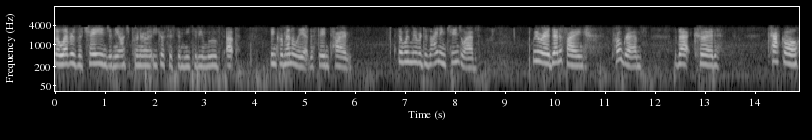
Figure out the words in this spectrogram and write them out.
the levers of change in the entrepreneurial ecosystem need to be moved up incrementally at the same time. So when we were designing Change Labs, we were identifying programs that could tackle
